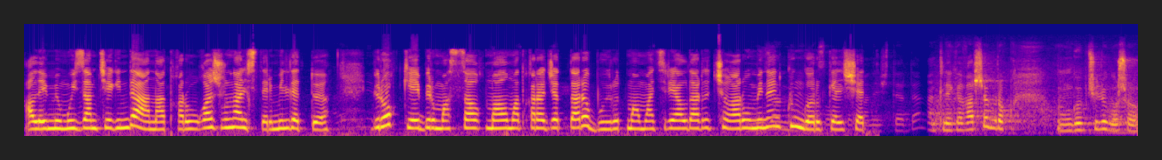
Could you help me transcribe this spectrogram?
Ал эми мыйзам чегинде аны аткарууга журналисттер милдеттүү бирок кээ бир массалык маалымат каражаттары буйрутма материалдарды чыгаруу менен күн көрүп келишет тилекке каршы бирок көпчүлүк ошо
